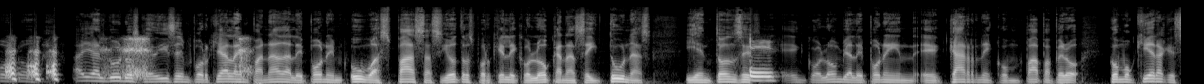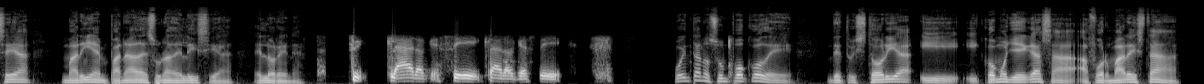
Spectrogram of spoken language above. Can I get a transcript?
Hay algunos que dicen por qué a la empanada le ponen uvas pasas y otros por qué le colocan aceitunas y entonces en Colombia le ponen eh, carne con papa, pero como quiera que sea, María Empanada es una delicia en Lorena. Sí, claro que sí, claro que sí. Cuéntanos un poco de de tu historia y, cómo llegas a, a, formar esta,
